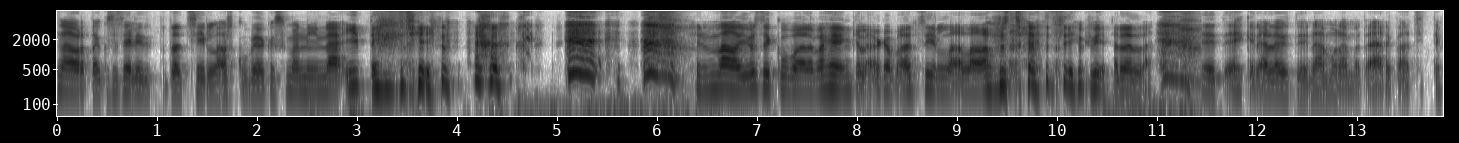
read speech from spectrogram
naurattaa, kun sä selitit tota chillauskuvia, koska mä niin näen itteni siinä. Mä oon just se kuvaileva henkilö, joka vaan sillaa laavusta siinä vierellä. Et ehkä nämä löytyy nämä molemmat ääripäät sitten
